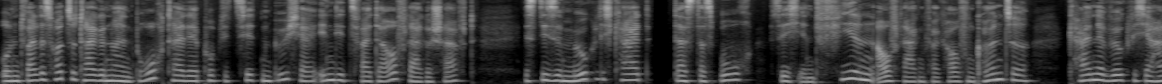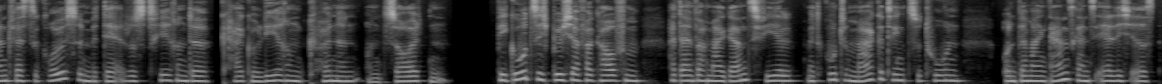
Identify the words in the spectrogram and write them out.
Und weil es heutzutage nur ein Bruchteil der publizierten Bücher in die zweite Auflage schafft, ist diese Möglichkeit, dass das Buch sich in vielen Auflagen verkaufen könnte, keine wirkliche handfeste Größe, mit der Illustrierende kalkulieren können und sollten. Wie gut sich Bücher verkaufen, hat einfach mal ganz viel mit gutem Marketing zu tun und wenn man ganz, ganz ehrlich ist,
